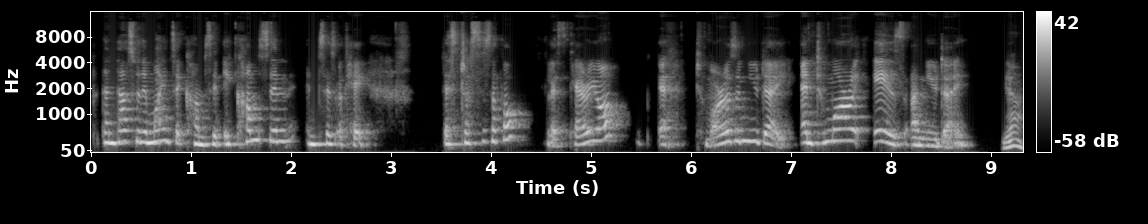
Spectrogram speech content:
But then that's where the mindset comes in. It comes in and says, okay, let's dust this off. Let's carry on. Eh, tomorrow's a new day. And tomorrow is a new day. Yeah.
